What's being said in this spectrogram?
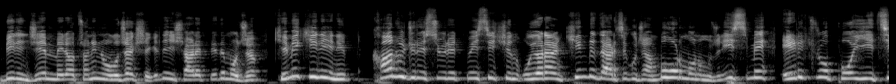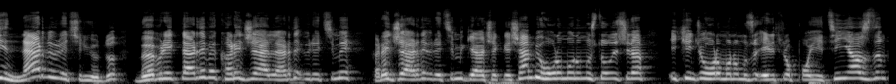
birinciye melatonin olacak şekilde işaretledim hocam. Kemik iliğini kan hücresi üretmesi için uyaran kimdi dersek hocam bu hormonumuzun ismi eritropoietin. Nerede üretiliyordu? Böbreklerde ve karaciğerlerde üretimi karaciğerde üretimi gerçekleşen bir hormonumuz dolayısıyla ikinci hormonumuzu eritropoietin yazdım.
